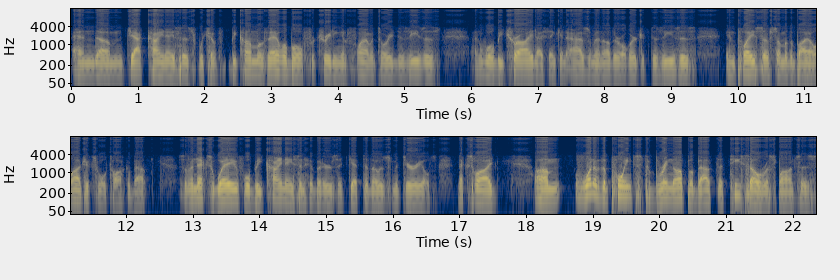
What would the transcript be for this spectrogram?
and um, kinases, which have become available for treating inflammatory diseases and will be tried, I think, in asthma and other allergic diseases in place of some of the biologics we'll talk about. So the next wave will be kinase inhibitors that get to those materials. Next slide. Um, one of the points to bring up about the T cell responses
